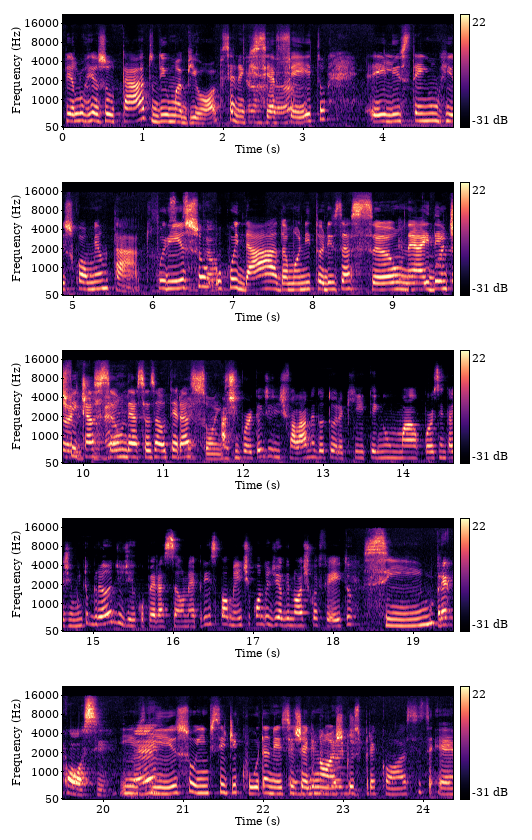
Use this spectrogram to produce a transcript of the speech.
pelo resultado de uma biópsia, né, que uhum. se é feito, eles têm um risco aumentado. Por isso, então, o cuidado, a monitorização, é né, a identificação né? dessas alterações. É. Acho importante a gente falar, né, doutora, que tem uma porcentagem muito grande de recuperação, né, principalmente quando o diagnóstico é feito Sim. precoce. Isso, né? isso o índice de cura nesses é diagnósticos precoces é,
